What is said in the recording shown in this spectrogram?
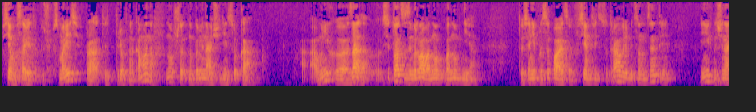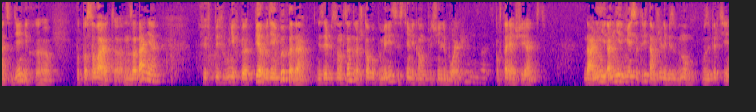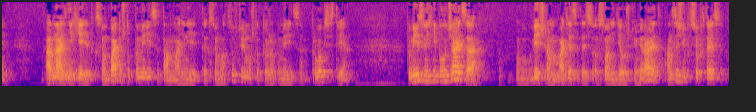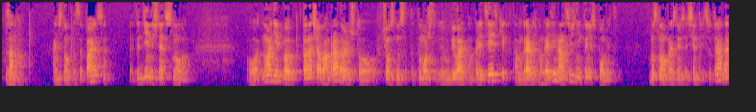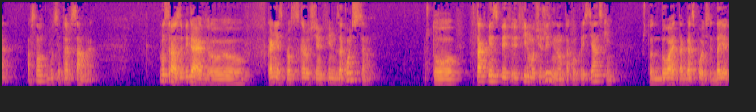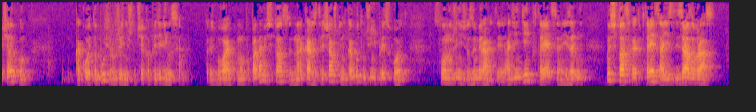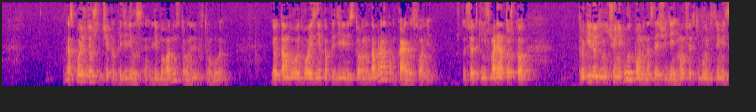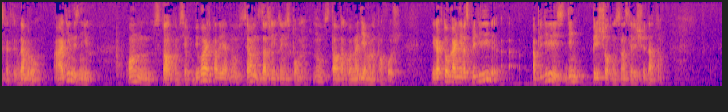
Всем советую посмотреть про трех наркоманов, ну что-то напоминающее день сурка. А у них э, за, ситуация замерла в одном, в одном дне. То есть они просыпаются в 7.30 утра в реабилитационном центре, и у них начинается день, их э, посылают э, на задание, у них первый день выхода из реабилитационного центра, чтобы помириться с теми, кому причинили боль. Повторяющая реальность. Да, они, они месяца три там жили без, ну, в заперти. Одна из них едет к своему папе, чтобы помириться, там один едет к своему отцу в тюрьму, чтобы тоже помириться, другой к сестре. Помириться у них не получается, вечером отец этой Сони, девушки, умирает, а на следующий день все повторяется заново. Они снова просыпаются, этот день начинается снова. Вот. Ну, они поначалу обрадовались, что в чем смысл? Ты, можешь убивать там, полицейских, там, грабить магазины, а на следующий день никто не вспомнит. Мы снова проснемся в 7.30 утра, да? обстановка будет вся та же самая. Ну, сразу забегая э, в конец, просто скажу, чем фильм закончится, что так, в принципе, фильм очень жизненный, он такой христианский, что бывает так Господь дает человеку какой-то буфер в жизни, чтобы человек определился. То есть бывает, мы попадаем в ситуацию, наверное, каждый встречал, что как будто ничего не происходит. Словно в жизни все замирает. И один день повторяется из одни... Ну, ситуация как-то повторяется а из, из раза в раз. Господь ждет, чтобы человек определился либо в одну сторону, либо в другую. И вот там двое, двое из них определились в сторону добра, там Кайл и Соня, что все-таки, несмотря на то, что другие люди ничего не будут помнить на следующий день, мы все-таки будем стремиться как-то к добру. А один из них, он стал там всех убивать подряд, ну, все равно завтра никто не вспомнит. Ну, стал такой на демона похож. И как только они распределили, определились, день перещелкнулся на следующую дату.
